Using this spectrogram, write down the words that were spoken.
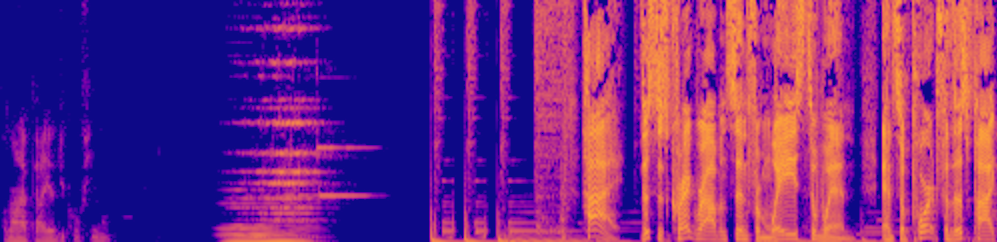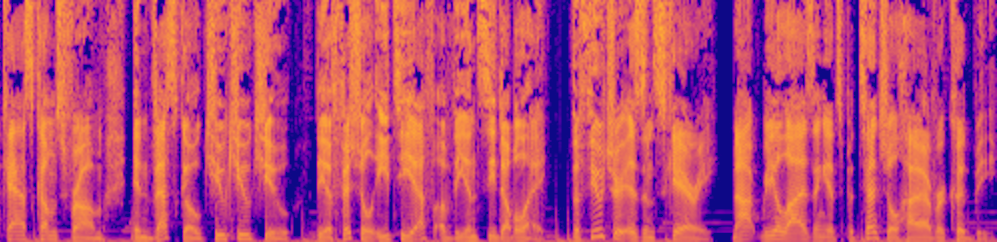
pendant la période du confinement. Hi, this is Craig Robinson from Ways to Win, and support for this podcast comes from Invesco QQQ, the official ETF of the NCAA. The future isn't scary. Not realizing its potential, however, could be.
